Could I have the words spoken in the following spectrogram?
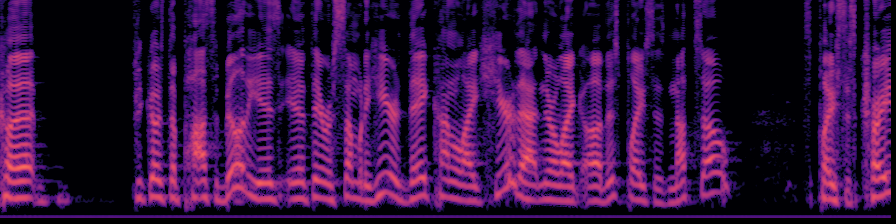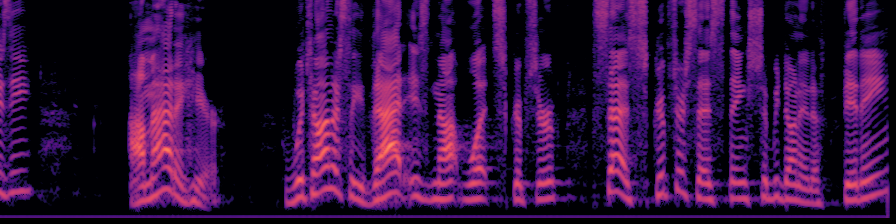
Because the possibility is, if there was somebody here, they kind of like hear that and they're like, oh, this place is nutso. This place is crazy. I'm out of here. Which honestly, that is not what Scripture says. Scripture says things should be done in a fitting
